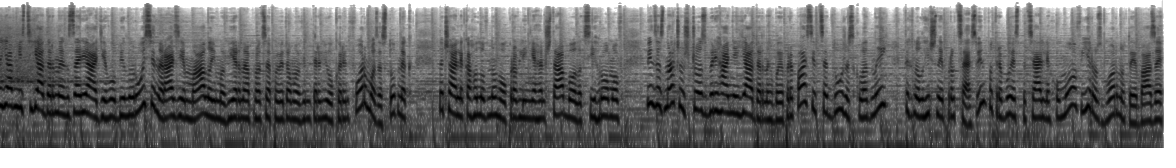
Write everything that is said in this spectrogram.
Наявність ядерних зарядів у Білорусі наразі мало ймовірна. Про це повідомив в інтерв'ю Укрінформу заступник начальника головного управління генштабу Олексій Громов. Він зазначив, що зберігання ядерних боєприпасів це дуже складний технологічний процес. Він потребує спеціальних умов і розгорнутої бази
